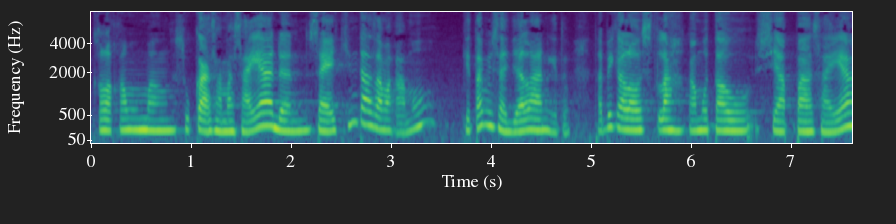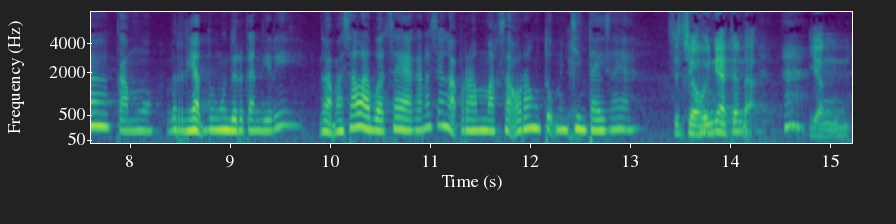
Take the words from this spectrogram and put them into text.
Kalau kamu memang suka sama saya dan saya cinta sama kamu, kita bisa jalan gitu. Tapi kalau setelah kamu tahu siapa saya, kamu berniat mengundurkan diri, nggak masalah buat saya karena saya nggak pernah memaksa orang untuk mencintai ya. saya. Sejauh ini ada nggak yang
